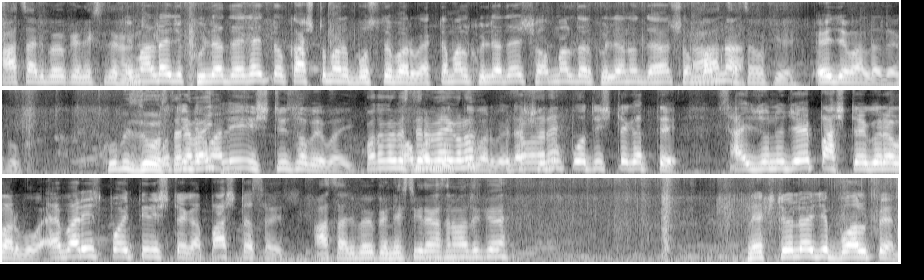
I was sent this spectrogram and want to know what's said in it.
আচ্ছা আরে ভাই নেক্সট দেখান। এই মালটা যে খুলে দেখাই তো কাস্টমার বুঝতে পারবে। একটা মাল খুলে দেয় সব মাল তার খুলানো দেওয়া সম্ভব না। আচ্ছা ওকে। এই যে মালটা দেখো। খুবই জোস তাই ভাই? মালই স্টিচ হবে ভাই। কত করে বেচতে কমর এগুলো? এটা শুধু পঁচিশ টাকাতে। সাইজ অনুযায়ী টাকা করে পারব এভারেজ পঁয়ত্রিশ টাকা পাঁচটা সাইজ আচ্ছা ভাই নেক্সট কি আমাদেরকে? নেক্সট হলো এই যে বল পেন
